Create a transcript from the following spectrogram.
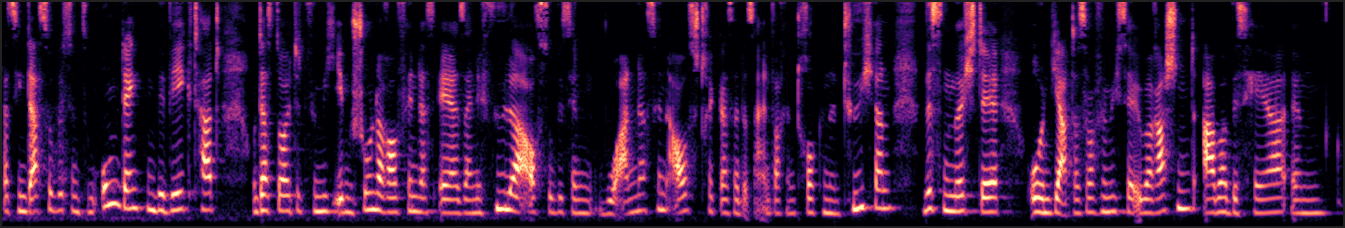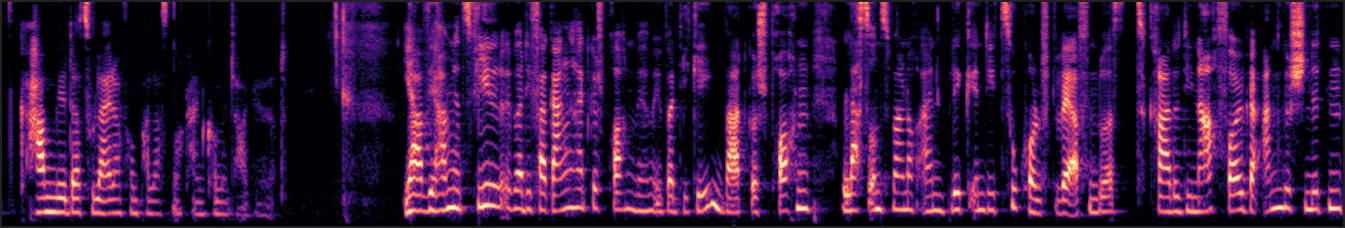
dass ihn das so ein bisschen zum Umdenken bewegt hat. Und das deutet für mich eben schon darauf hin, dass er seine Fühler auch so ein bisschen woanders hin ausstreckt, dass er das einfach in trockenen Tüchern wissen möchte. Und ja, das war für mich sehr überraschend, aber bisher ähm, haben wir dazu leider vom Palast noch keinen Kommentar gehört. Ja, wir haben jetzt viel über die Vergangenheit gesprochen, wir haben über die Gegenwart gesprochen. Lass uns mal noch einen Blick in die Zukunft werfen. Du hast gerade die Nachfolge angeschnitten.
